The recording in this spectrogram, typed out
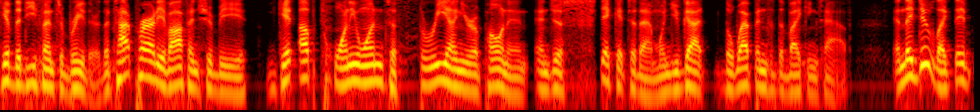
give the defense a breather. The top priority of offense should be get up 21 to 3 on your opponent and just stick it to them when you've got the weapons that the Vikings have. And they do. Like they've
